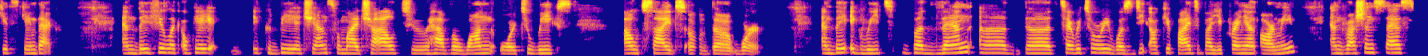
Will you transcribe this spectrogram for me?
kids came back. And they feel like okay it could be a chance for my child to have a one or two weeks outside of the war and they agreed but then uh, the territory was deoccupied by ukrainian army and russian says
